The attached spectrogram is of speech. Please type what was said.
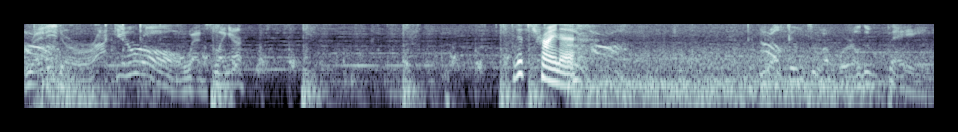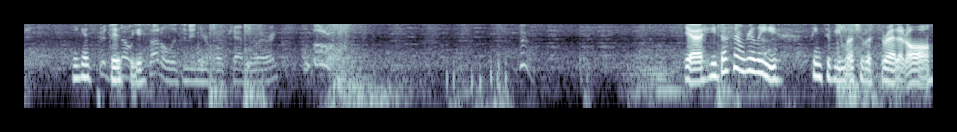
Ready to rock and roll, web slinger. Just trying to... Welcome to a world of pain. He gets Good to know dizzy. subtle isn't in your vocabulary. Yeah, he doesn't really seem to be much of a threat at all.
